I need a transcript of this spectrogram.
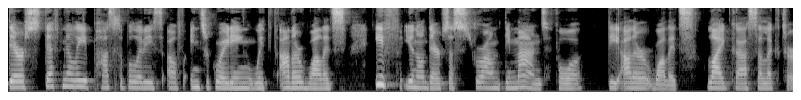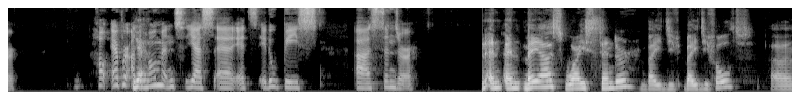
there's definitely possibilities of integrating with other wallets if you know there's a strong demand for the other wallets like uh, Selector. However, at Yeah. the moment, yes, uh, it's it will be uh, Sender. And and may I ask why sender by de- by default? Uh,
